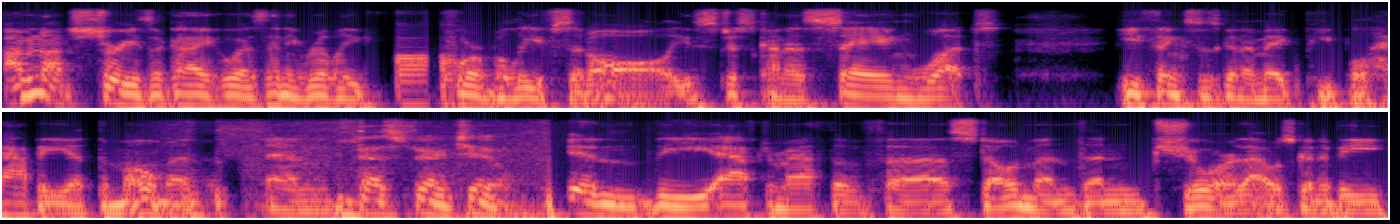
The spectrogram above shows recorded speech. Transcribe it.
I'm not sure he's a guy who has any really core beliefs at all. He's just kind of saying what he thinks is going to make people happy at the moment. And That's fair too. in the aftermath of uh, Stoneman, then sure, that was going to be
